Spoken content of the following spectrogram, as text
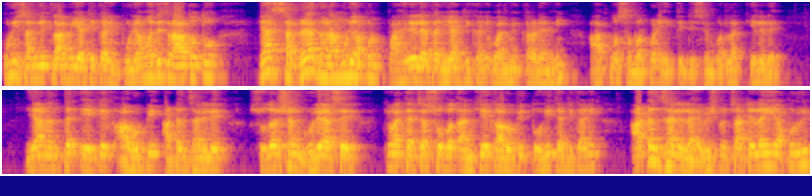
कुणी सांगितलं आम्ही या ठिकाणी पुण्यामध्येच राहत होतो. या सगळ्या घडामोडी आपण पाहिलेल्या आहेत आणि या ठिकाणी वाल्मिक कराड यांनी आत्मसमर्पण एकतीस डिसेंबरला केलेलं आहे. यानंतर एक एक आरोपी अटक झालेले सुदर्शन घुले असेल किंवा त्याच्यासोबत आणखी एक आरोपी तोही त्या ठिकाणी अटक झालेला आहे. विष्णू चाटेलाही यापूर्वी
